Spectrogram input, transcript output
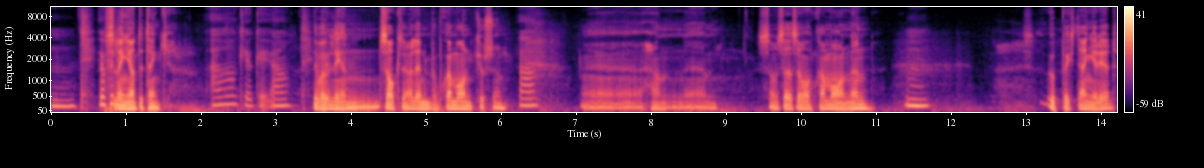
mm. ja, så länge jag inte tänker. Ah, okay, okay, ja. Det var väl en sak som jag lärde mig på schamankursen. Ah. Uh, han uh, som sägs vara schamanen, mm. Uppväxt i Angered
